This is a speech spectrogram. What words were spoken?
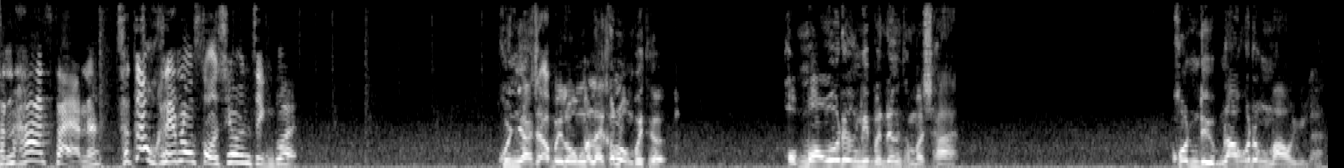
ฉันห้าแสนนะ ฉันจะเอาคลิปลงโซเชียลจริงๆด้วย คุณอยากจะเอาไปลงอะไรก็ลงไปเถอะ ผมมองว่าเรื่องนี้เป็นเรื่องธรรมชาติ คนดื่มเหล้าก็ต้องเมาอยู่แล้ว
